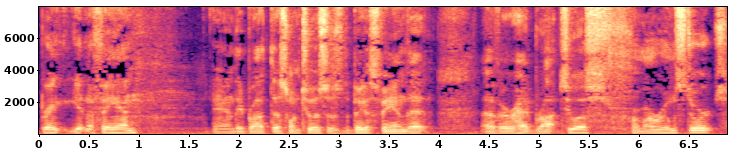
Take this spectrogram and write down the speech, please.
bring getting a fan. And they brought this one to us. This is the biggest fan that I've ever had brought to us from our room stewards.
